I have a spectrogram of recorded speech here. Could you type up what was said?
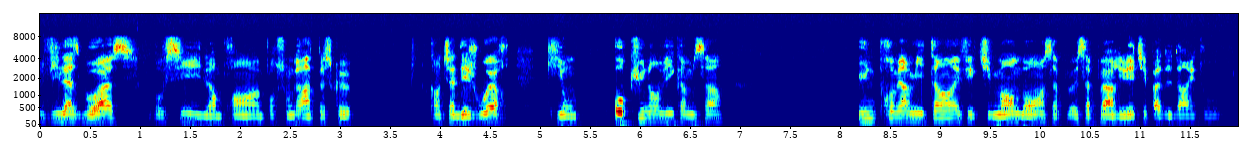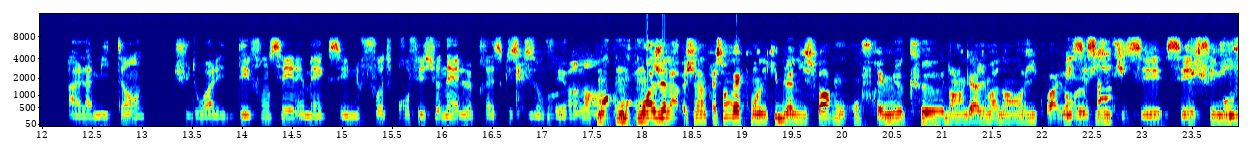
Villas-Boas aussi, il en prend pour son grade parce que quand il y a des joueurs qui ont aucune envie comme ça, une première mi-temps, effectivement, bon, ça peut, ça peut arriver, tu n'es pas dedans et tout. À la mi-temps, tu dois les défoncer, les mecs. C'est une faute professionnelle, presque, ce qu'ils ont fait, vraiment. hein. Moi, j'ai l'impression qu'avec mon équipe lundi soir, on, on ferait mieux que dans l'engagement dans l'envie. quoi. Mais c'est ça, c'est suis- ouf.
